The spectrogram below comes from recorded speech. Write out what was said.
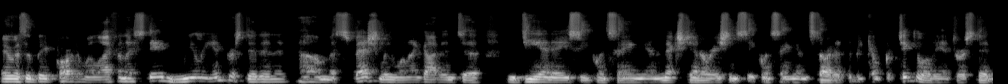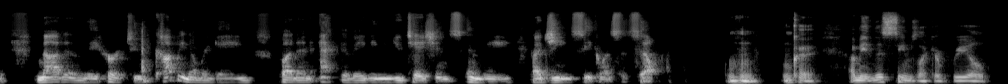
it was a big part of my life. And I stayed really interested in it, um, especially when I got into DNA sequencing and next generation sequencing and started to become particularly interested not in the HER2 copy number game, but in activating mutations in the uh, gene sequence itself. Mm-hmm. Okay. I mean, this seems like a real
